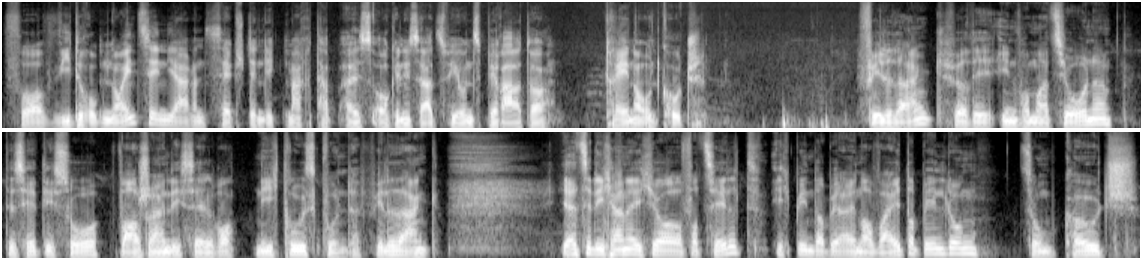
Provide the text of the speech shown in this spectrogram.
vor wiederum 19 Jahren selbstständig gemacht habe als Organisationsberater, Trainer und Coach. Vielen Dank für die Informationen. Das hätte ich so wahrscheinlich selber nicht herausgefunden. Vielen Dank. Jetzt, ich habe euch ja erzählt, ich bin da bei einer Weiterbildung zum Coach.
